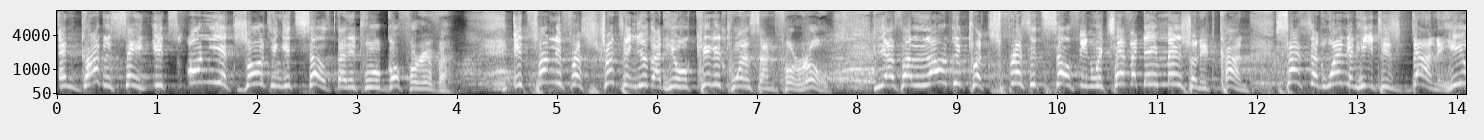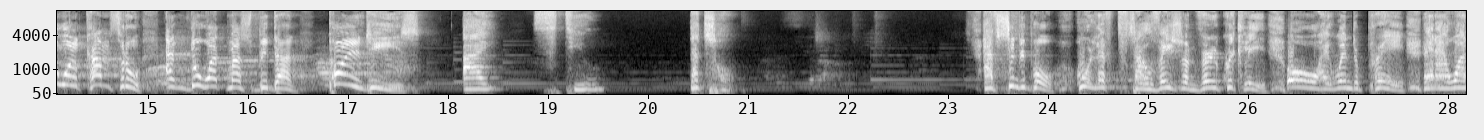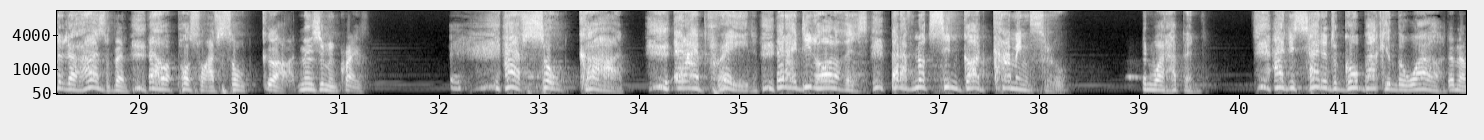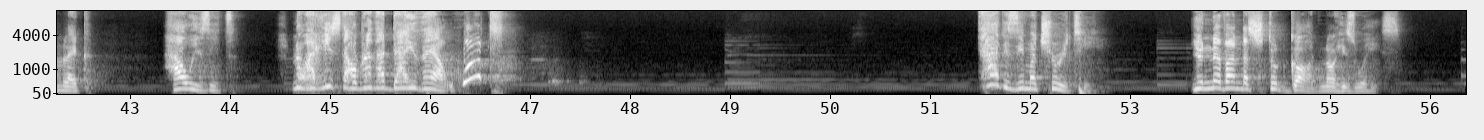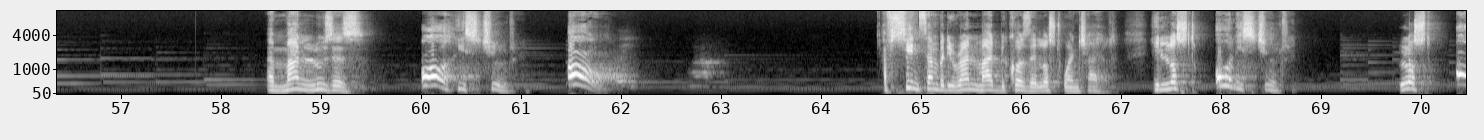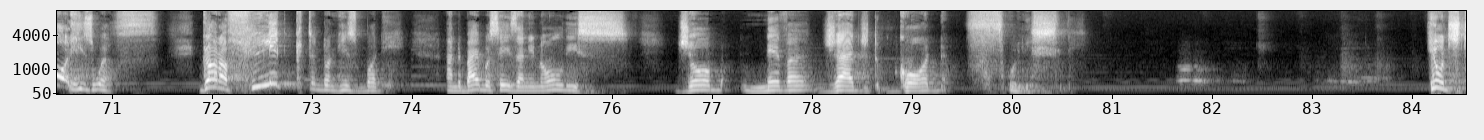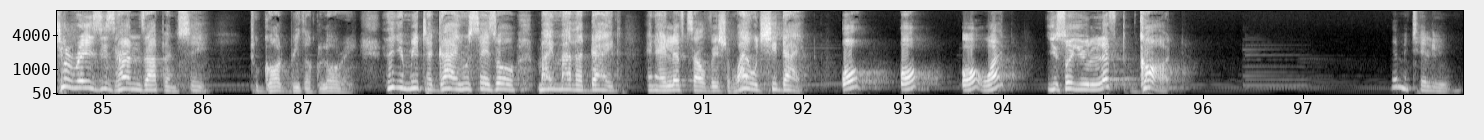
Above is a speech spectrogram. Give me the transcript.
And God is saying it's only exalting itself that it will go forever. It's only frustrating you that He will kill it once and for all. He has allowed it to express itself in whichever dimension it can, such that when it is done, He will come through and do what must be done. Point is, I still, that's all. I've seen people who left salvation very quickly. Oh, I went to pray and I wanted a husband. Oh, apostle, I've sold God. Nation in Christ. I have sold God and I prayed and I did all of this, but I've not seen God coming through. And what happened? I decided to go back in the world. And I'm like, how is it? No, at least I would rather die there. What? That is immaturity. You never understood God nor his ways. A man loses all his children. Oh! I've seen somebody run mad because they lost one child. He lost all his children, lost all his wealth, got afflicted on his body. And the Bible says, and in all this, Job never judged God foolishly. He would still raise his hands up and say, To God be the glory. Then you meet a guy who says, Oh, my mother died and I left salvation. Why would she die? Oh, oh, oh, what? You, so you left God. Let me tell you,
